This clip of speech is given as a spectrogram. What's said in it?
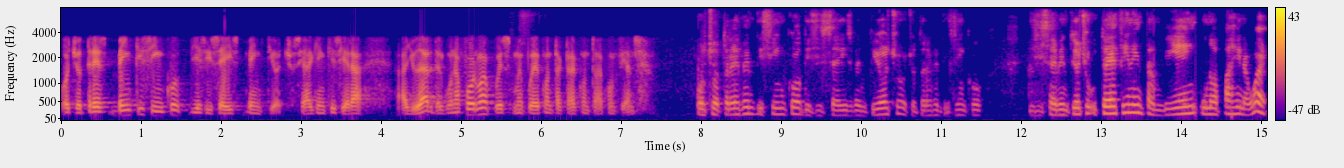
8325 1628. Si alguien quisiera ayudar de alguna forma, pues me puede contactar con toda confianza. 8325 1628 8325 1628. Ustedes tienen también una página web.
